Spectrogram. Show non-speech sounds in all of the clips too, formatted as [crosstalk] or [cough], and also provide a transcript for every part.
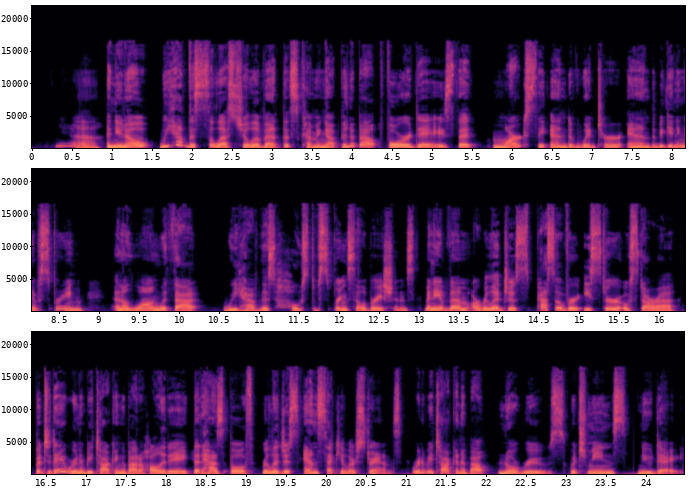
Yeah. And you know, we have this celestial event that's coming up in about four days that marks the end of winter and the beginning of spring. And along with that, we have this host of spring celebrations. Many of them are religious Passover, Easter, Ostara. But today we're going to be talking about a holiday that has both religious and secular strands. We're going to be talking about Nowruz, which means new day.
